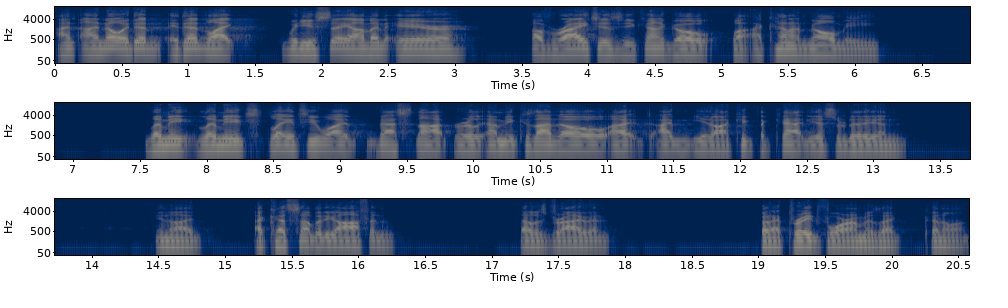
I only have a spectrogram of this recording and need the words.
I, I know it doesn't, it doesn't like when you say I'm an heir of righteousness, you kind of go, well, I kind of know me. Let me let me explain to you why that's not really. I mean, because I know I I you know I kicked the cat yesterday, and you know I I cut somebody off, and I was driving, but I prayed for him as I cut on.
